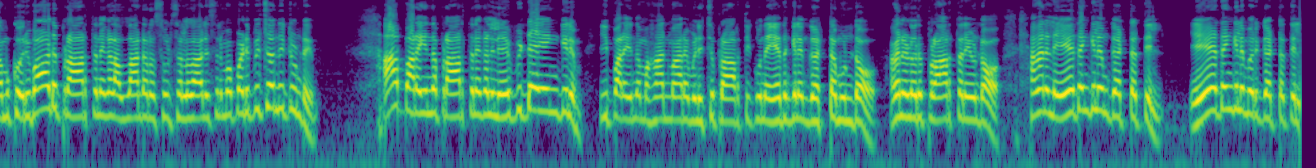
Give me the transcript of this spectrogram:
നമുക്ക് ഒരുപാട് പ്രാർത്ഥനകൾ അള്ളാഹിന്റെ റസൂൽ സല്ലാ അലൈഹി സ്വലമ പഠിപ്പിച്ചു തന്നിട്ടുണ്ട്. ആ പറയുന്ന പ്രാർത്ഥനകളിൽ എവിടെയെങ്കിലും ഈ പറയുന്ന മഹാന്മാരെ വിളിച്ച് പ്രാർത്ഥിക്കുന്ന ഏതെങ്കിലും ഘട്ടമുണ്ടോ? അങ്ങനെയുള്ള ഒരു പ്രാർത്ഥനയുണ്ടോ? അങ്ങനെയുള്ള ഏതെങ്കിലും ഘട്ടത്തിൽ ഏതെങ്കിലും ഒരു ഘട്ടത്തിൽ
